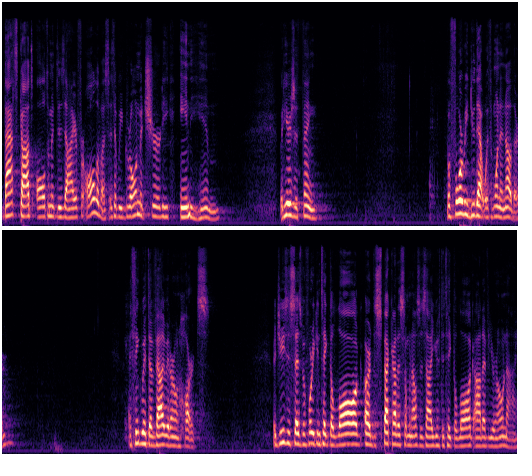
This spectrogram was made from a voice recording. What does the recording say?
That's God's ultimate desire for all of us, is that we grow in maturity in Him. But here's the thing before we do that with one another, I think we have to evaluate our own hearts. But Jesus says before you can take the log or the speck out of someone else's eye, you have to take the log out of your own eye.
